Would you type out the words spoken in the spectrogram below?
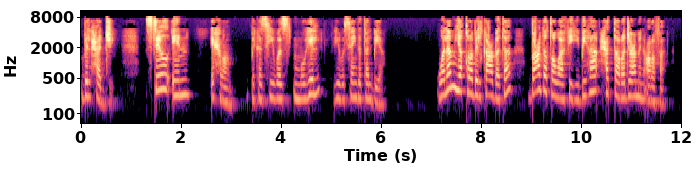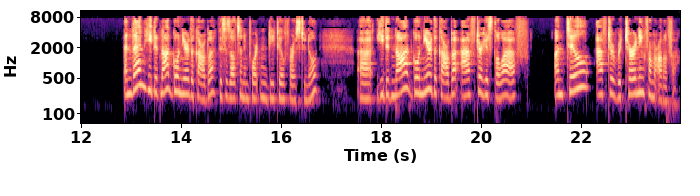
بالحج. Still in ihram because he was muhil, he was saying the talbiyah. ولم يقرب الكعبة بعد طوافه بها حتى رجع من عرفة. And then he did not go near the Kaaba. This is also an important detail for us to note. uh, he did not go near the Kaaba after his tawaf until after returning from Arafah.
